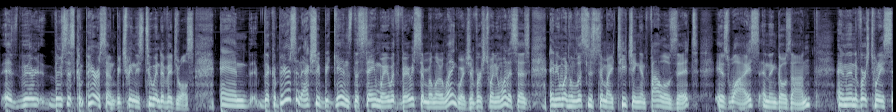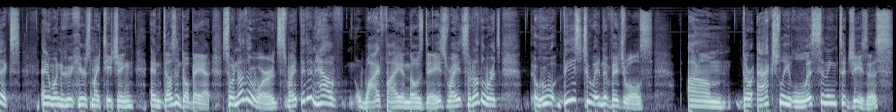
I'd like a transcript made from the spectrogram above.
there, there's this comparison between these two individuals. And the comparison actually begins the same way with very similar language. In verse 21, it says, anyone who listens to my teaching and follows it is wise, and then goes on. And then in verse 26, anyone who hears my teaching and doesn't obey it. So in other words, right, they didn't have Wi-Fi in those days, right? So in other words, who, these two individuals um, they're actually listening to Jesus.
